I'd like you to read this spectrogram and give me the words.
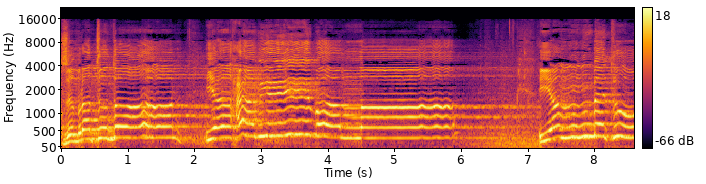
Zemratıdan ya Habiballah Yanbetu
